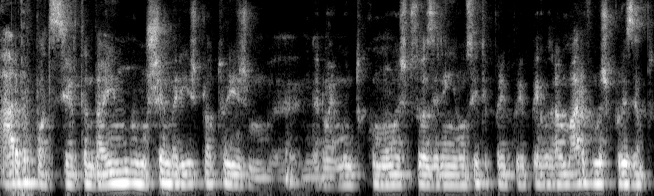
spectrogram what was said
A árvore pode ser também um chamariz para o turismo. Ainda não é muito comum as pessoas irem a um sítio para, para, encontrar uma árvore, mas, por exemplo,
